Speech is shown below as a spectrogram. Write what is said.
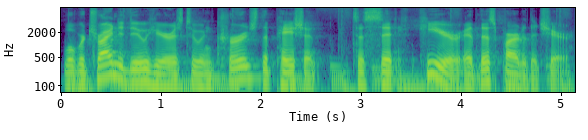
What we're trying to do here is to encourage the patient to sit here at this part of the chair.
